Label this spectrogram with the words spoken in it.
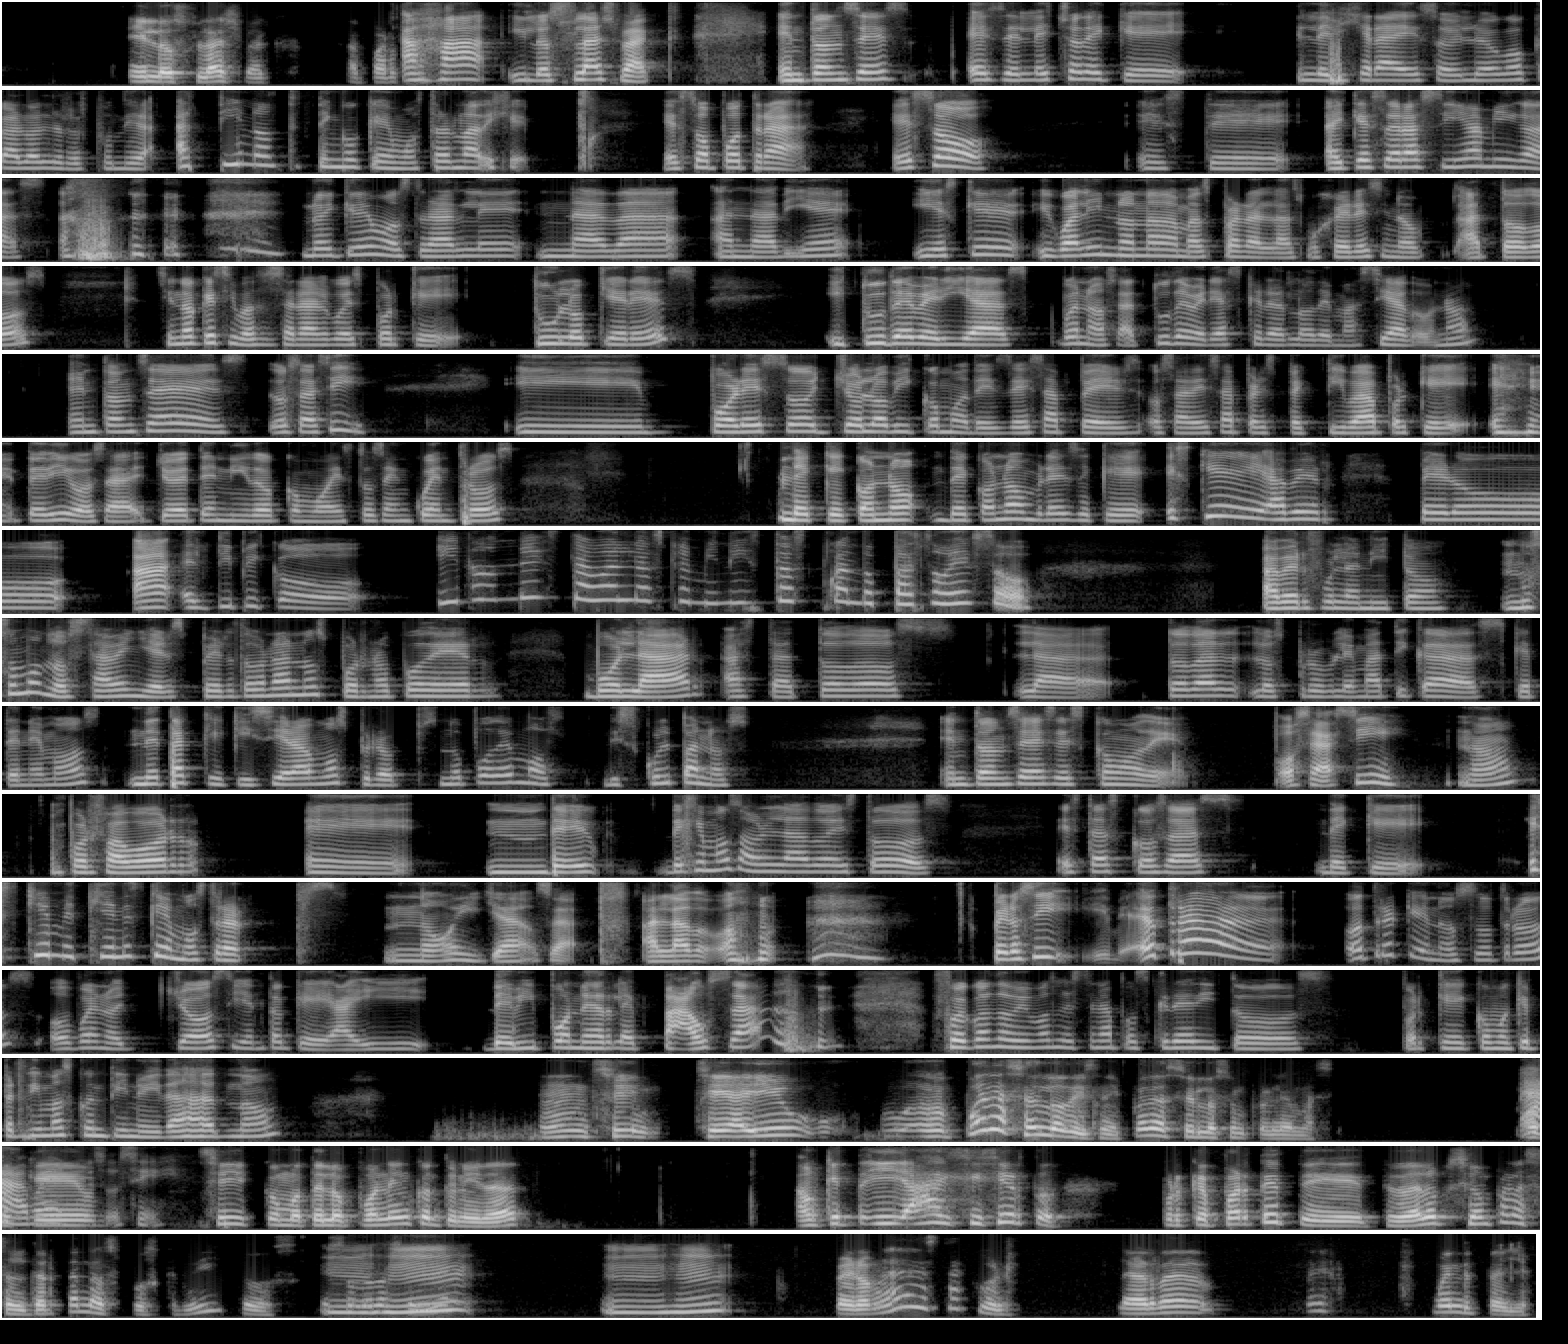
Y los flashbacks, aparte. Ajá, y los flashbacks. Entonces, es el hecho de que le dijera eso y luego Carol le respondiera, a ti no te tengo que demostrar nada. Dije, eso, potra, eso, este, hay que ser así, amigas. no hay que demostrarle nada a nadie y es que igual y no nada más para las mujeres, sino a todos, sino que si vas a hacer algo es porque tú lo quieres y tú deberías, bueno, o sea, tú deberías quererlo demasiado, ¿no? Entonces, o sea, sí. Y por eso yo lo vi como desde esa, o sea, de esa perspectiva, porque te digo, o sea, yo he tenido como estos encuentros de que con, de con hombres, de que es que, a ver, pero, ah, el típico, ¿Y dónde estaban las feministas cuando pasó eso? A ver, fulanito, no somos los Avengers, perdónanos por no poder volar hasta todos la todas las problemáticas que tenemos, neta que quisiéramos, pero pues no podemos, discúlpanos. Entonces es como de, o sea, sí, ¿no? Por favor, eh, mm, dejemos a un lado estos, estas cosas de que es que me tienes que demostrar pues, no, y ya, o sea, al lado. Pero sí, otra, otra que nosotros, o bueno, yo siento que ahí debí ponerle pausa, fue cuando vimos la escena post créditos, porque como que perdimos continuidad, ¿no? Mm, sí, sí, ahí puede hacerlo Disney, puede hacerlo sin problemas. ah, bueno, eso sí. Sí, como te lo pone en continuidad. Aunque, y, ay, sí, cierto. Porque aparte te, da la opción para saltarte a los postcréditos. Eso no lo sabía. Pero eh, está cool. La verdad, buen detalle.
